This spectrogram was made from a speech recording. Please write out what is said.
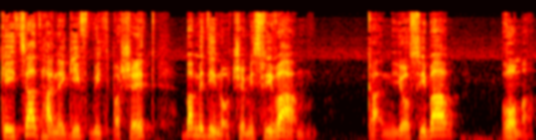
כיצד הנגיף מתפשט במדינות שמסביבם. כאן יוסי בר, רומא.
